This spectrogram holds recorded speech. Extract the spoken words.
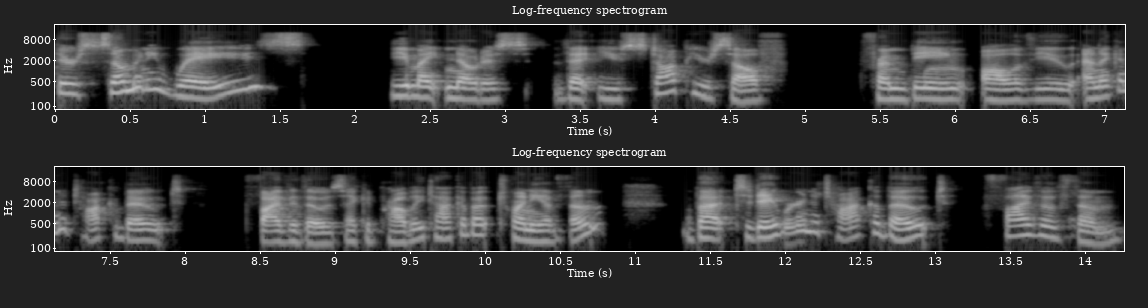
There's so many ways you might notice that you stop yourself from being all of you and i'm going to talk about five of those. I could probably talk about 20 of them but today we're going to talk about five of them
